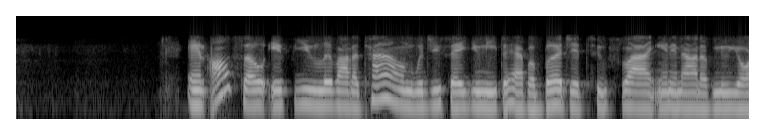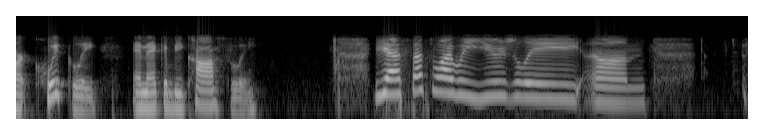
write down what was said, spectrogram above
And also, if you live out of town, would you say you need to have a budget to fly in and out of New York quickly, and that could be costly? Yes, that's why we usually um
